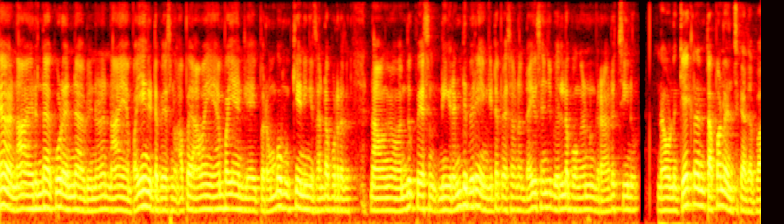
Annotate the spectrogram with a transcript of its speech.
ஏன் நான் இருந்தால் கூட என்ன அப்படின்னா நான் என் பையன்கிட்ட பேசணும். அப்போ அவன் என் பையன் இல்லையா? இப்போ ரொம்ப முக்கியம் நீங்கள் சண்டை போடுறது. நான் அவங்க வந்து பேசணும் நீங்கள் ரெண்டு பேரும் என்கிட்ட பேசணும் தயவு செஞ்சு வெளில போங்கன்னுங்கிறாரு சீனு. நான் ஒன்று கேட்குறேன்னு தப்பாக நினச்சிக்காதப்பா.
